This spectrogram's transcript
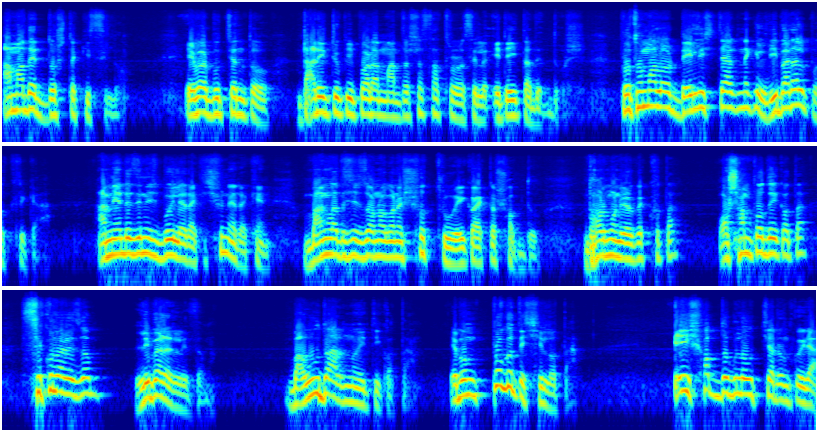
আমাদের দোষটা কি ছিল? এবার বুঝছেন তো, দাড়ি টুপি পড়া মাদ্রাসা ছাত্ররা ছিল, এটাই তাদের দোষ। প্রথম আলো ডেইলি স্টার নাকি লিবারাল পত্রিকা? আমি একটা জিনিস বইলে রাখি, শুনে রাখেন। বাংলাদেশের জনগণের শত্রু এই কয়েকটা শব্দ। ধর্মনিরপেক্ষতা, অসাম্প্রদায়িকতা, সেকুলারিজম, লিবারালিজম বা উদার নৈতিকতা এবং প্রগতিশীলতা। এই শব্দগুলো উচ্চারণ কইরা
